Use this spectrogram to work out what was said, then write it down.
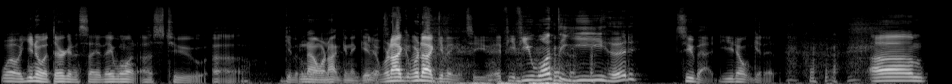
Well, you know what they're going to say. They want us to uh, give it No, away. we're not going to give Yeah, it. we're to not you. we're not giving it to you. If if you want the yee hood, too bad. You don't get it. Um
